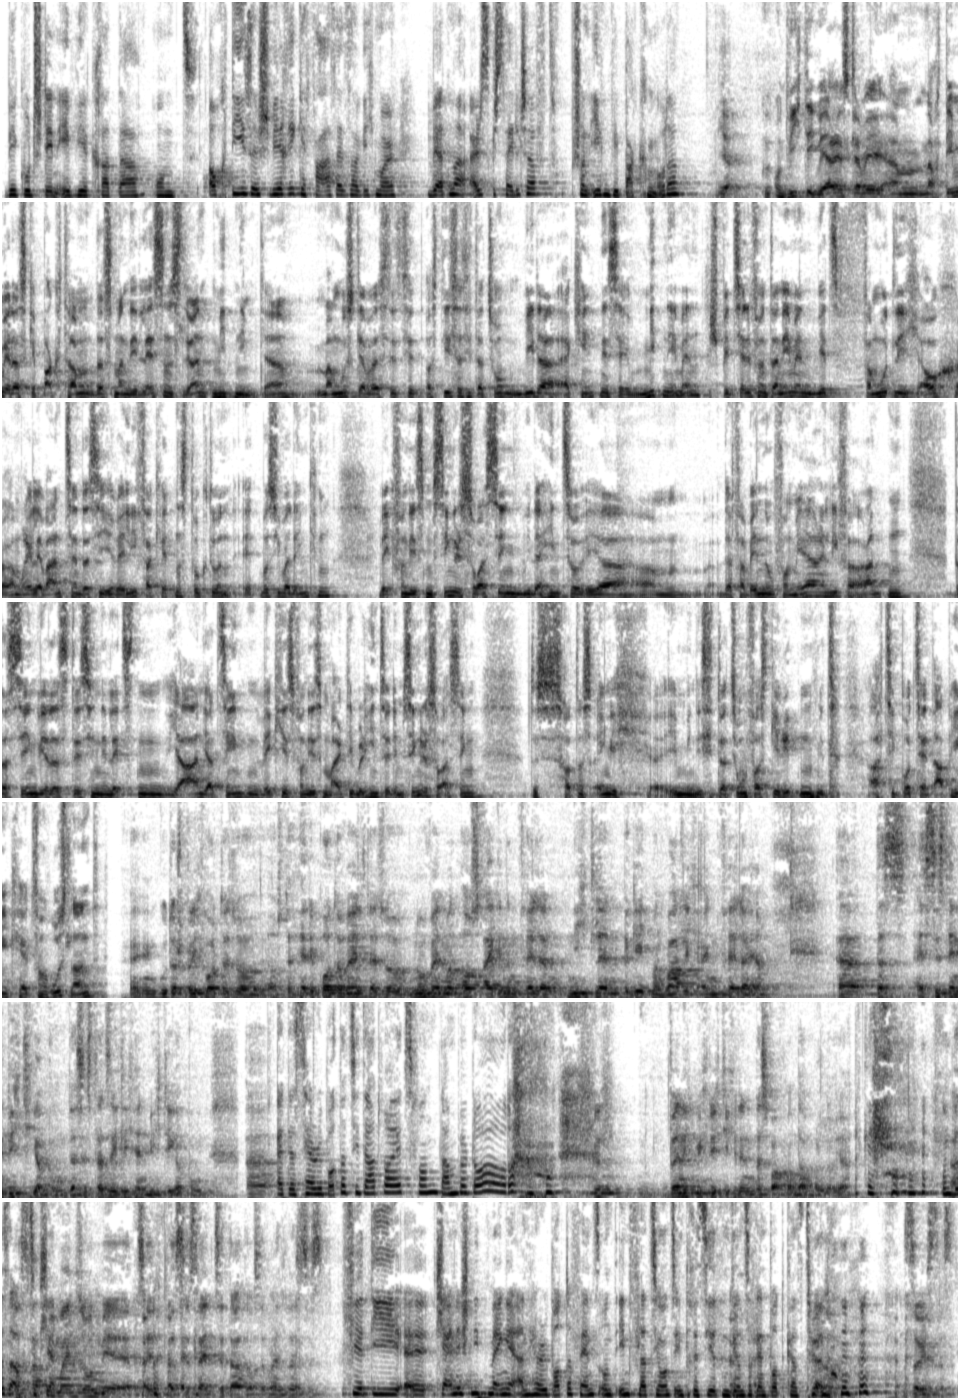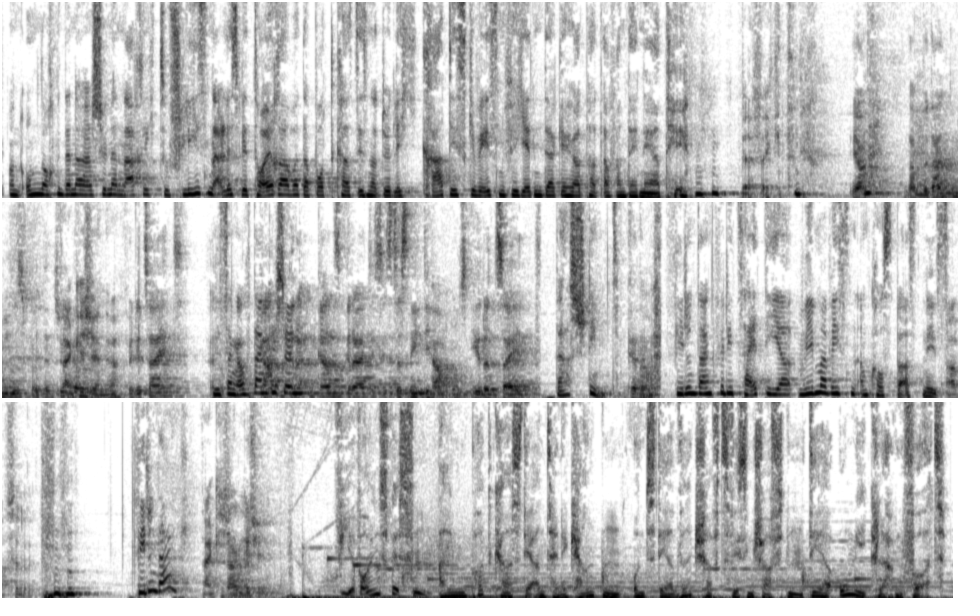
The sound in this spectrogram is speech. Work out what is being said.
wie gut stehen eh wir gerade da. Und auch diese schwierige Phase, sage ich mal, werden wir als Gesellschaft schon irgendwie backen, oder? Ja. Und wichtig wäre es, glaube ich, ähm, nachdem wir das gepackt haben, dass man die Lessons learned mitnimmt. Man muss, glaube ich, aus dieser Situation wieder Erkenntnisse mitnehmen. Speziell für Unternehmen wird es vermutlich auch ähm, relevant sein, dass sie ihre Lieferkettenstrukturen etwas überdenken. Weg von diesem Single Sourcing wieder hin zu eher ähm, der Verwendung von mehreren Lieferanten. Das sehen wir, dass das in den letzten Jahren, Jahrzehnten weg ist von diesem Multiple hin zu dem Single Sourcing. Das hat uns eigentlich äh, eben in die Situation fast geritten mit 80 Prozent Abhängigkeit von Russland. Ein guter Sprichwort also aus der Harry Potter Welt. Also nur wenn man aus eigenen Fehlern nicht lernt, begeht man wahrlich einen Fehler. Ja. Äh, das, es ist ein wichtiger Punkt. Das ist tatsächlich ein wichtiger Punkt. Äh, das Harry Potter Zitat war jetzt von Dumbledore, oder? Wenn, wenn ich mich richtig erinnere, das war von Dumbledore, ja. Okay. Um das, aufzuklären. Das hat mir mein Sohn mir erzählt. Das ist ein Zitat aus der Weise. Das ist Für die äh, kleine Schnittmenge an Harry Potter Fans und Inflationsinteressierten, die unseren Podcast hören. Genau. So ist das. Und um noch mit einer schönen Nachricht zu schließen, alles wird teurer, aber der Podcast ist natürlich gratis gewesen für jeden, der gehört hat auf Antenne.at. Perfekt. Ja, dann bedanken wir uns bei den Zuhörern Dankeschön, ja. für die Zeit. Wir sagen auch Dankeschön. Ganz, ganz gratis ist das nicht, die haben uns ihre Zeit. Das stimmt. Genau. Vielen Dank für die Zeit, die ja, wie wir wissen, am kostbarsten ist. Absolut. Vielen Dank. Dankeschön. Dankeschön. Wir wollen's wissen. Ein Podcast der Antenne Kärnten und der Wirtschaftswissenschaften der Uni Klagenfurt.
